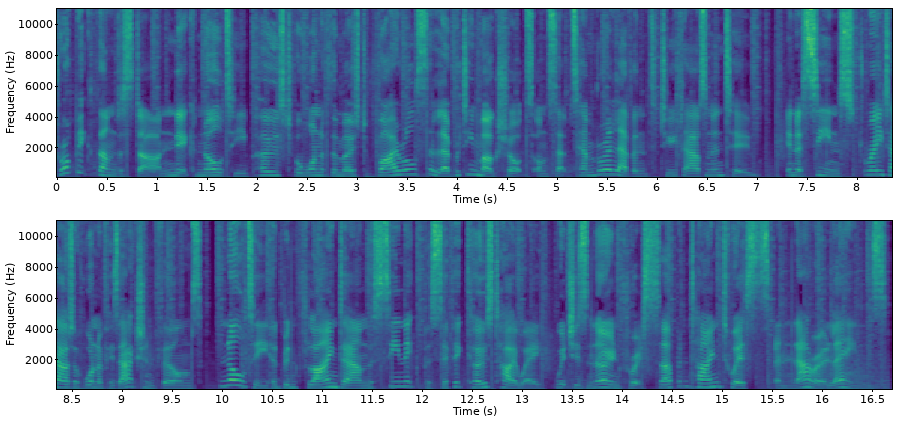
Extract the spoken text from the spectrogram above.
Tropic Thunder star Nick Nolte posed for one of the most viral celebrity mugshots on September 11, 2002. In a scene straight out of one of his action films, Nolte had been flying down the scenic Pacific Coast Highway, which is known for its serpentine twists and narrow lanes.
